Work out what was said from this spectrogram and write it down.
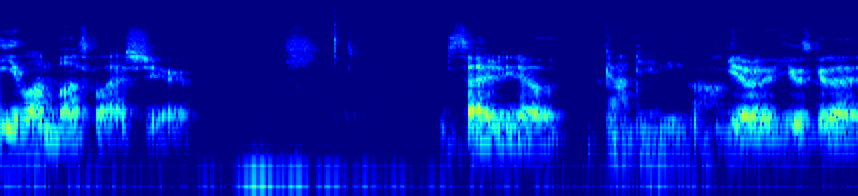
Elon Musk last year decided, you know, Goddamn evil. you know, he was gonna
